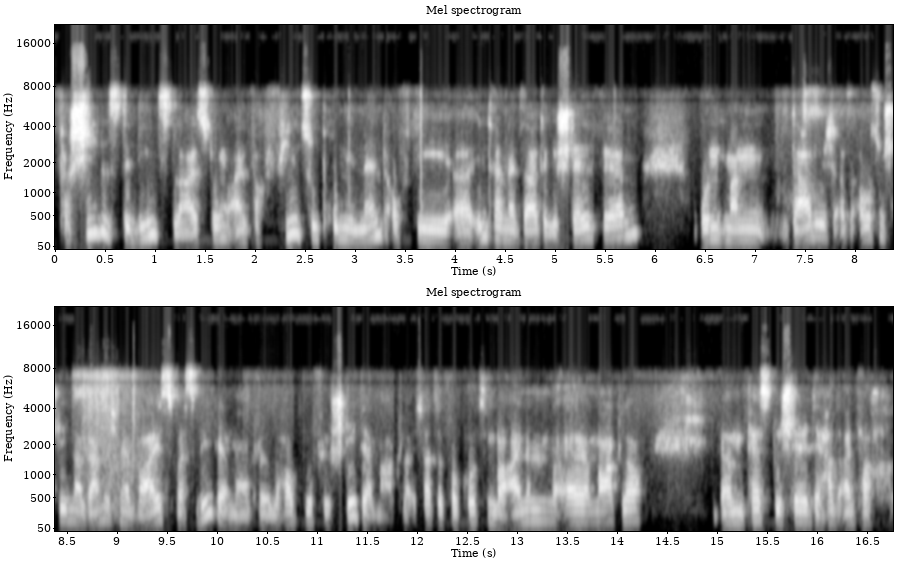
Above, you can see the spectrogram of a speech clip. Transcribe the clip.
verschiedenste Dienstleistungen einfach viel zu prominent auf die äh, Internetseite gestellt werden und man dadurch als Außenstehender gar nicht mehr weiß, was will der Makler überhaupt, wofür steht der Makler. Ich hatte vor kurzem bei einem äh, Makler ähm, festgestellt, der hat einfach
